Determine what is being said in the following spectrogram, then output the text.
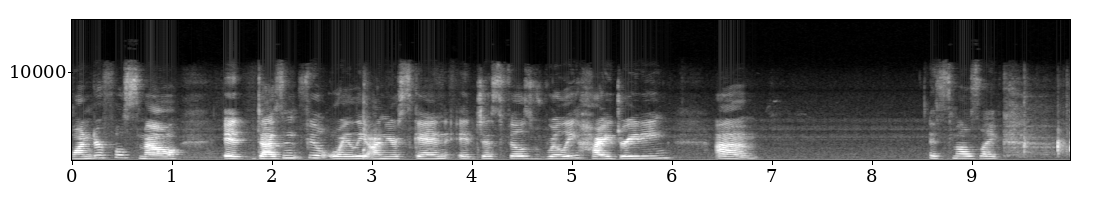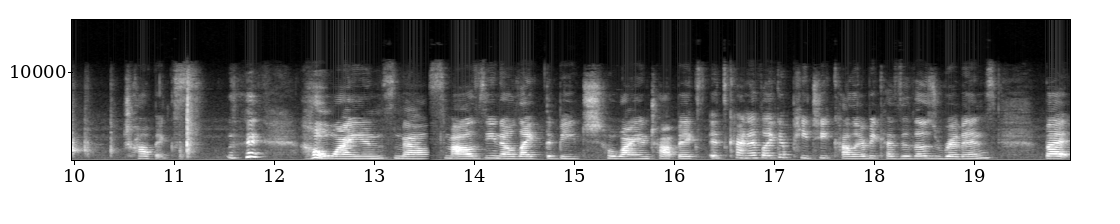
wonderful smell. It doesn't feel oily on your skin. It just feels really hydrating. Um, it smells like tropics. Hawaiian smell. Smells, you know, like the beach, Hawaiian tropics. It's kind of like a peachy color because of those ribbons, but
